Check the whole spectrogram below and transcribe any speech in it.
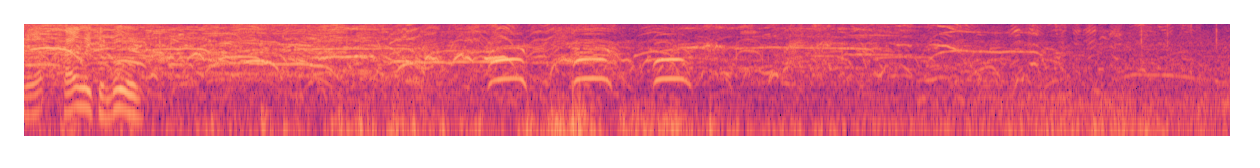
Yep, Kylie can move.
